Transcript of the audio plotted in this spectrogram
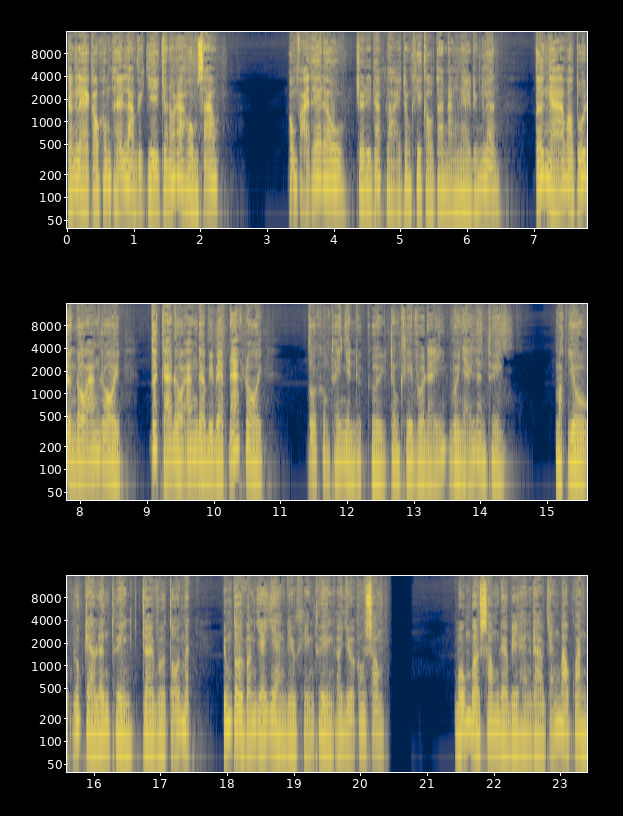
chẳng lẽ cậu không thể làm việc gì cho nó ra hồn sao? Không phải thế đâu, Jerry đáp lại trong khi cậu ta nặng nề đứng lên. Tớ ngã vào túi đựng đồ ăn rồi, tất cả đồ ăn đều bị bẹp nát rồi. Tôi không thể nhìn được cười trong khi vừa đẩy vừa nhảy lên thuyền. Mặc dù lúc trèo lên thuyền trời vừa tối mịt, chúng tôi vẫn dễ dàng điều khiển thuyền ở giữa con sông. Bốn bờ sông đều bị hàng rào chắn bao quanh,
